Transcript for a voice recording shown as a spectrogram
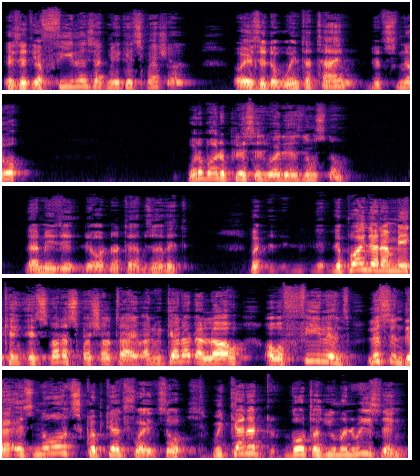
Is it your feelings that make it special? Or is it the winter time, the snow? What about the places where there's no snow? That means they, ought not to observe it. But the point that I'm making, it's not a special time, and we cannot allow our feelings. Listen, there is no scriptures for it, so we cannot go to human reasoning.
